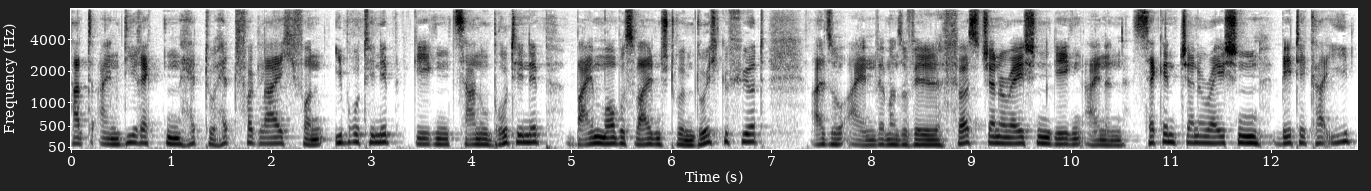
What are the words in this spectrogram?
hat einen direkten Head-to-Head-Vergleich von Ibrutinib gegen Zanubrutinib beim Morbus Waldenström durchgeführt. Also ein, wenn man so will, First Generation gegen einen Second Generation BTKI.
